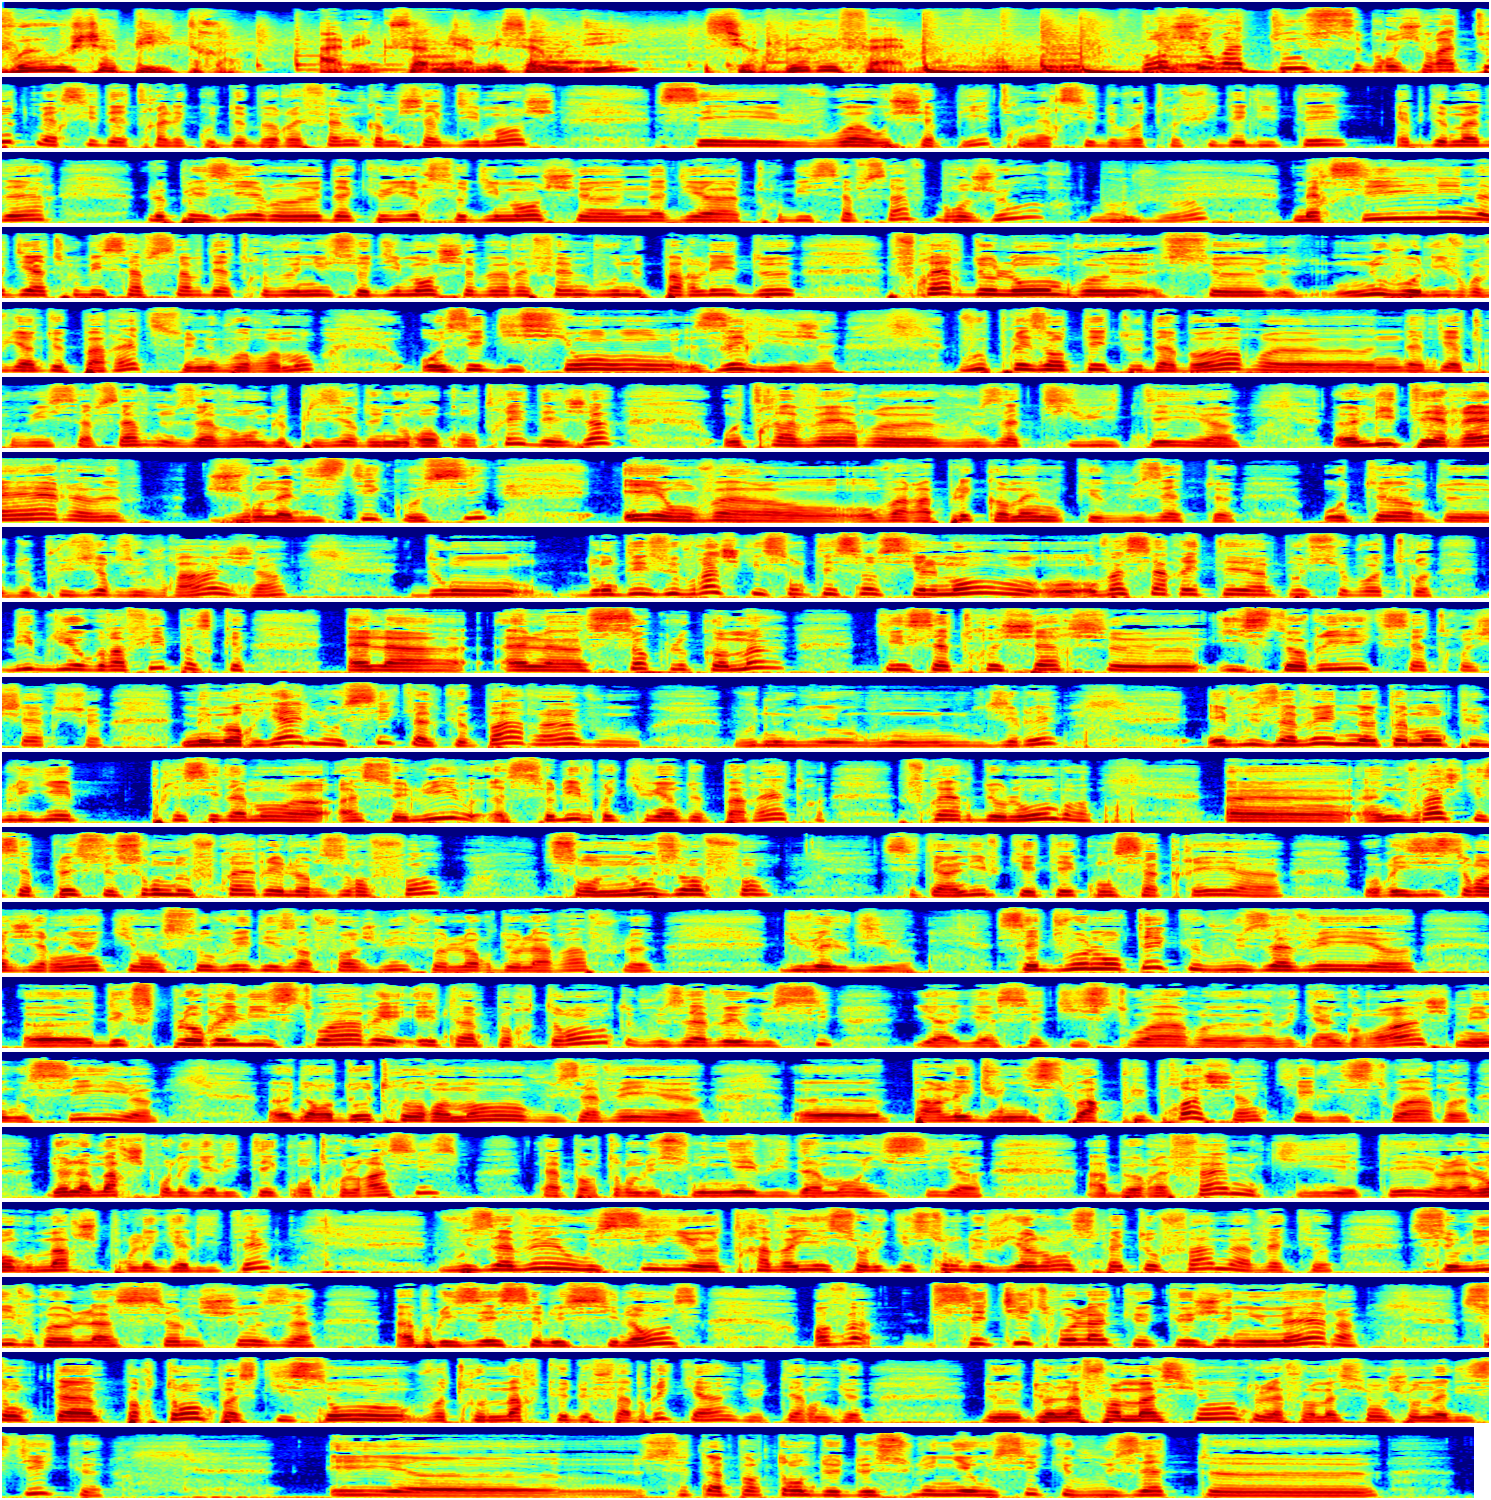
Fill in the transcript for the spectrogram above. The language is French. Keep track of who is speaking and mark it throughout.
Speaker 1: Voix au chapitre avec Samia Messaoudi sur Beurre FM.
Speaker 2: Bonjour à tous, bonjour à toutes, merci d'être à l'écoute de Beurre FM comme chaque dimanche. C'est Voix au chapitre, merci de votre fidélité hebdomadaire. Le plaisir euh, d'accueillir ce dimanche euh, Nadia Troubi-Safsaf, bonjour.
Speaker 3: Bonjour.
Speaker 2: Merci Nadia Troubi-Safsaf d'être venue ce dimanche à Beurre FM. Vous nous parlez de Frères de l'ombre, ce nouveau livre vient de paraître, ce nouveau roman, aux éditions Zélige. Vous présentez tout d'abord, euh, Nadia Troubi-Safsaf, nous avons eu le plaisir de nous rencontrer déjà au travers vos activités littéraires, journalistique aussi. Et on va on va rappeler quand même que vous êtes auteur de, de plusieurs ouvrages, hein, dont, dont des ouvrages qui sont essentiellement. On, va s'arrêter un peu sur votre bibliographie parce que elle a elle a un socle commun qui est cette recherche euh, historique, cette recherche mémorielle aussi quelque part. Hein, vous vous nous, vous nous le direz. Et vous avez notamment publié précédemment à, ce livre, ce livre qui vient de paraître, Frères de l'ombre, un, un, ouvrage qui s'appelait Ce sont nos frères et leurs enfants, sont nos enfants. C'était un livre qui était consacré aux résistants algériens qui ont sauvé des enfants juifs lors de la rafle du Veldiv. Cette volonté que vous avez euh, euh, d'explorer l'histoire est, est, importante. Vous avez aussi, il y a, y a, cette histoire euh, avec un grand H, mais aussi dans d'autres romans, vous avez parlé d'une histoire plus proche, hein, qui est l'histoire de la marche pour l'égalité contre le racisme. C'est important de le évidemment ici euh, à Beurre FM, qui était euh, la longue marche pour l'égalité. Vous avez aussi euh, travaillé sur les questions de violence faites aux femmes avec ce livre La seule chose à briser, c'est le silence. Enfin, ces titres-là que, j'énumère sont importants parce qu'ils sont votre marque de fabrique hein, du terme de, de, l'information, de l'information journalistique. Et c'est important de, souligner aussi que vous êtes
